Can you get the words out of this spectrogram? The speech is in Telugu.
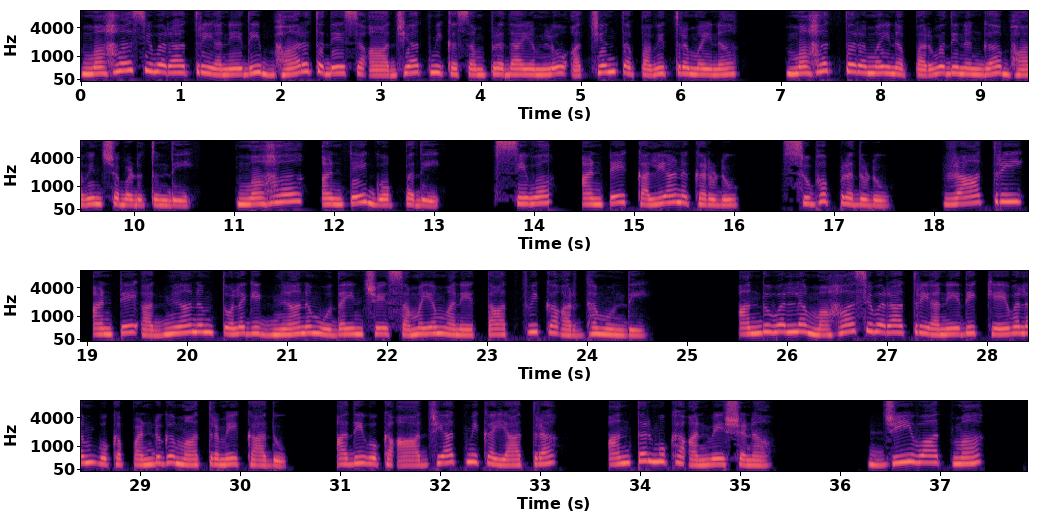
మహాశివరాత్రి అనేది భారతదేశ ఆధ్యాత్మిక సంప్రదాయంలో అత్యంత పవిత్రమైన మహత్తరమైన పర్వదినంగా భావించబడుతుంది. మహా అంటే గొప్పది. శివ అంటే కళ్యాణకరుడు శుభప్రదుడు. రాత్రి అంటే అజ్ఞానం తొలగి జ్ఞానం ఉదయించే సమయం అనే తాత్విక అర్థం ఉంది అందువల్ల మహాశివరాత్రి అనేది కేవలం ఒక పండుగ మాత్రమే కాదు. అది ఒక ఆధ్యాత్మిక యాత్ర అంతర్ముఖ అన్వేషణ. జీవాత్మ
